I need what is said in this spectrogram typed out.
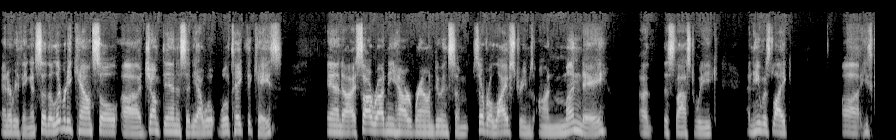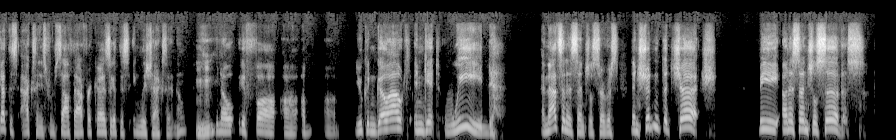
and everything. And so the Liberty Counsel uh, jumped in and said, "Yeah, we'll we'll take the case." And uh, I saw Rodney Howard-Browne doing some several live streams on Monday uh, this last week, and he was like, uh, he's got this accent. He's from South Africa. He's got this English accent. No, mm-hmm. you know, if uh, uh, uh, you can go out and get weed, and that's an essential service, then shouldn't the church be an essential service?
